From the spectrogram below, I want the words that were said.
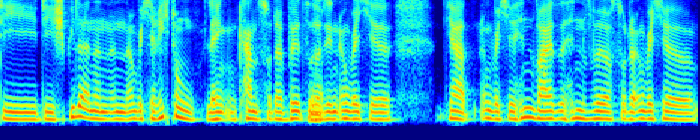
die, die SpielerInnen in irgendwelche Richtungen lenken kannst oder willst oder denen irgendwelche, ja, irgendwelche Hinweise hinwirfst oder irgendwelche,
